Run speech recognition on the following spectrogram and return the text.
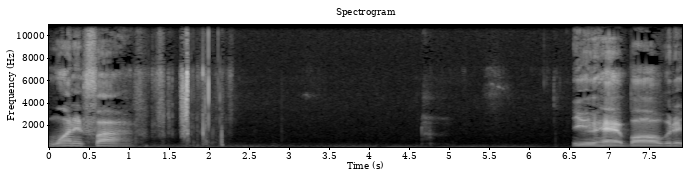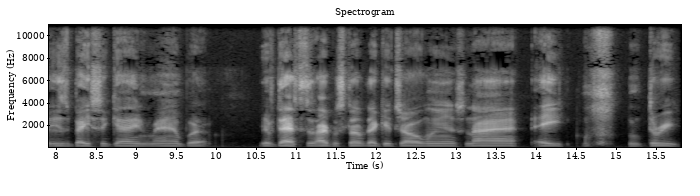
one and five. You had Ball with his basic game, man. But if that's the type of stuff that get y'all wins, nine, eight, and three,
